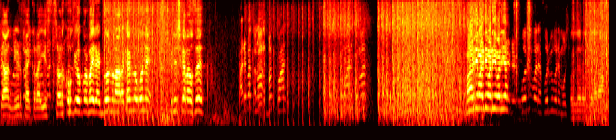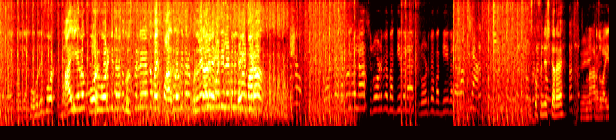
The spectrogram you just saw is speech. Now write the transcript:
क्या नीड फेंक रहा है? ये सड़कों के ऊपर भाई रेड जोन बना रखा है इन लोगों ने। फिनिश करा उसे। अरे बस बस पाँच कुमार कुमार मार दिया मार दिया मार दिया मार दिया। फोर भी ऊपर है फोर भी ऊपर है मोस्ट रुक जा रुक जा आराम से भाई कोई जल्दी। फोर ही फोर भाई ये लोग फोर फोर की तरह तो घुसते नहीं है तो भाई पागलों की तरह घुस जा रहे मार दिया, लेवल हैं एक मार मारा। रोड पे बग्गी पे लास्ट रोड पे बग्गी पे लास्ट रोड पे बग्गी पे लास्ट इसको फिनिश करा है। मार दो भाई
